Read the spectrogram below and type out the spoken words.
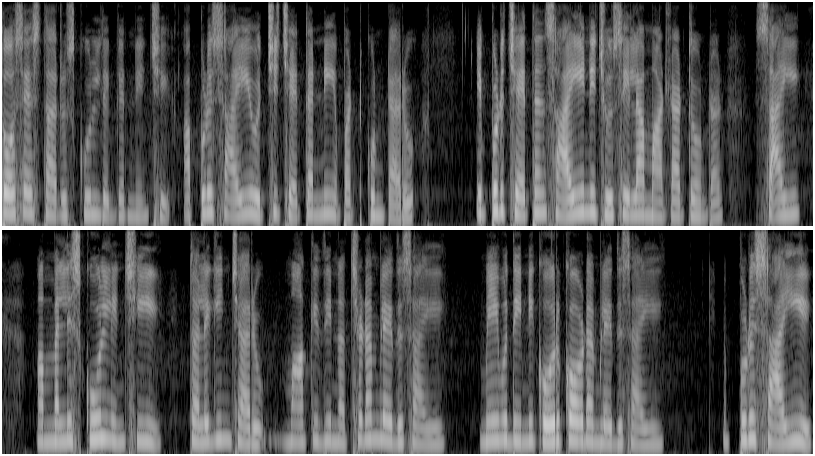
తోసేస్తారు స్కూల్ దగ్గర నుంచి. అప్పుడు సాయి వచ్చి చేతన్ని పట్టుకుంటారు. ఇప్పుడు చేతన్ సాయిని చూసి ఇలా మాట్లాడుతూ ఉంటారు సాయి మమ్మల్ని స్కూల్ నుంచి తొలగించారు. మాకు ఇది నచ్చడం లేదు సాయి. మేము దీన్ని కోరుకోవడం లేదు సాయి. ఇప్పుడు సాయి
